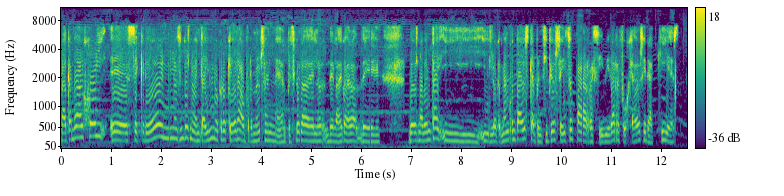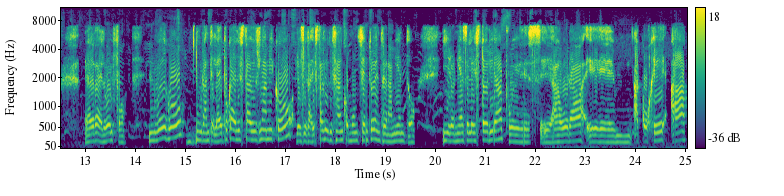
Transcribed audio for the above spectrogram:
El campo de Al-Hol eh, se creó en 1991, creo que era, o por lo menos en el principio de la, de la década de, los 90, y, y, lo que me han contado es que al principio se hizo para recibir a refugiados iraquíes de la guerra del Golfo. Luego, durante la época del Estado Islámico, los yihadistas lo utilizaban como un centro de entrenamiento. Y ironías de la historia, pues eh, ahora eh, acoge a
